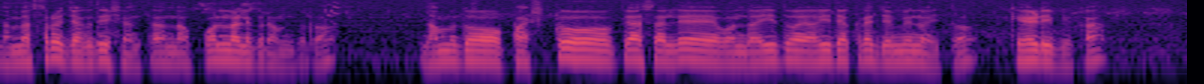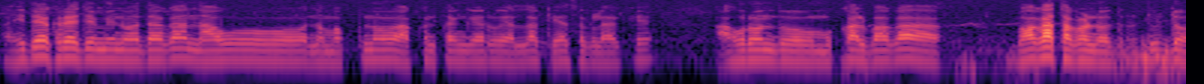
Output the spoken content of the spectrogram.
ನಮ್ಮ ಹೆಸರು ಜಗದೀಶ್ ಅಂತ ನಾವು ಪೋಲ್ನಳ್ಳಿ ಗ್ರಾಮದವರು. ನಮ್ಮದು ಫಸ್ಟು ಪ್ಯಾಸಲ್ಲಿ ಒಂದು ಐದು ಐದು ಎಕರೆ ಜಮೀನು ಆಯಿತು ಕೆ ಡಿ ಬಿಕ ಐದು ಎಕರೆ ಜಮೀನು ಹೋದಾಗ ನಾವು ನಮ್ಮ ಅಪ್ಪನ ಅಕ್ಕನ ತಂಗಿಯರು ಎಲ್ಲ ಕೇಸುಗಳಾಕಿ ಅವರೊಂದು ಮುಕ್ಕಾಲು ಭಾಗ ಭಾಗ ತಗೊಂಡೋದ್ರು ದುಡ್ಡು.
